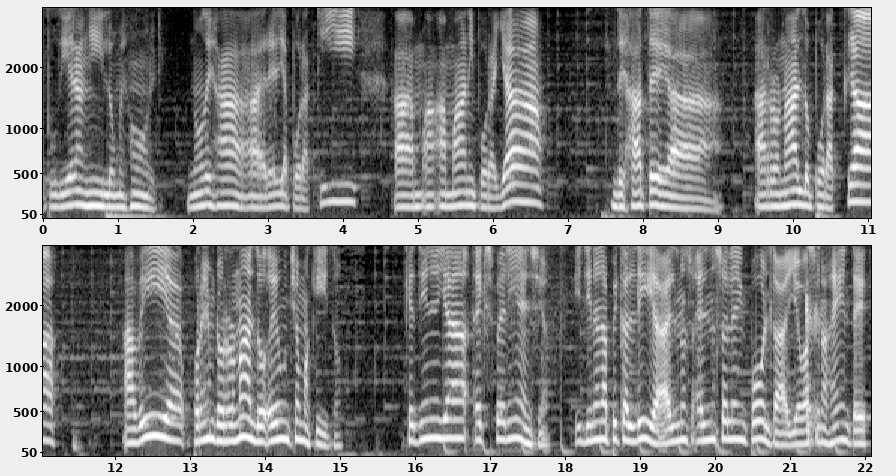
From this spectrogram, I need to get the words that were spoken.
pudieran ir los mejores. No dejar a Heredia por aquí, a, a, Manny por allá, dejate a, Ronaldo por acá. Había, por ejemplo, Ronaldo es un chamaquito que tiene ya experiencia y tiene la picardía. Él no, él no se le importa llevarse una gente.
